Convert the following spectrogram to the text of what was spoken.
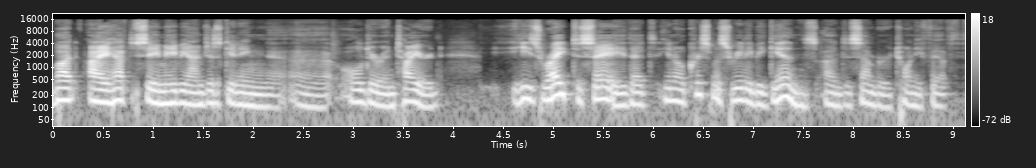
But I have to say, maybe I'm just getting uh, older and tired. He's right to say that, you know, Christmas really begins on December 25th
